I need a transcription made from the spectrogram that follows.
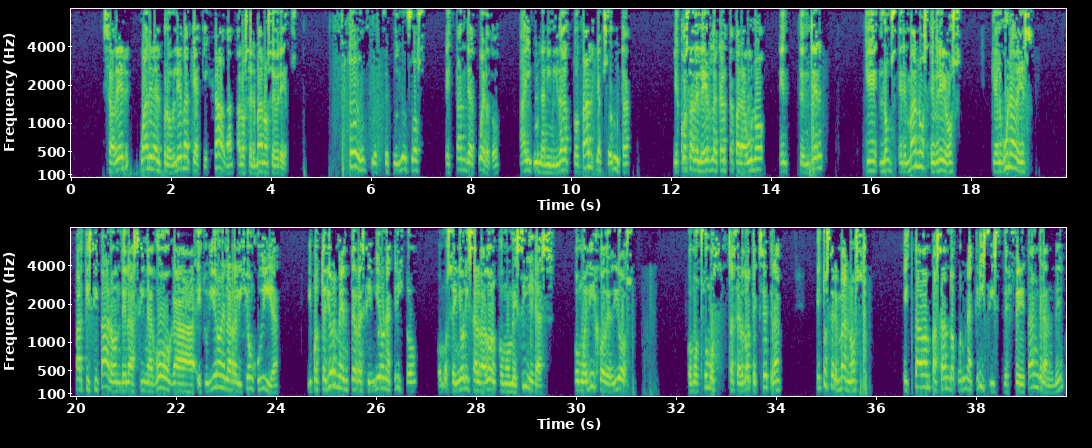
saber cuál era el problema que aquejaba a los hermanos hebreos todos los estudiosos están de acuerdo, hay unanimidad total y absoluta, y es cosa de leer la carta para uno entender que los hermanos hebreos que alguna vez participaron de la sinagoga, estuvieron en la religión judía y posteriormente recibieron a Cristo como Señor y Salvador, como Mesías, como el Hijo de Dios, como sumo sacerdote, etcétera, estos hermanos estaban pasando por una crisis de fe tan grande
